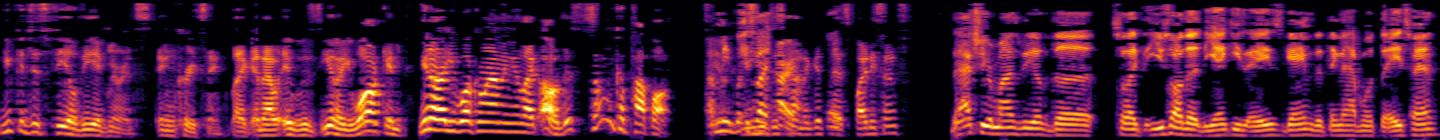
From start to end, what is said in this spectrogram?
You could just feel the ignorance increasing. Like, and I, it was, you know, you walk and, you know how you walk around and you're like, oh, this, something could pop off. I mean, but And it's you like, just all right, kind of get well, that spidey sense. That actually reminds me of the so like the, you saw the, the Yankees A's game, the thing that happened with the A's fan.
